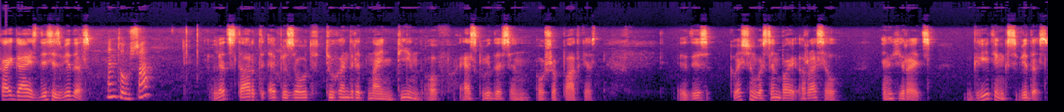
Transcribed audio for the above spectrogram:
Hi guys, this is Vidas. And Ausra. Let's start episode 219 of Ask Vidas and Ausra podcast. This question was sent by Russell and he writes Greetings, Vidas.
